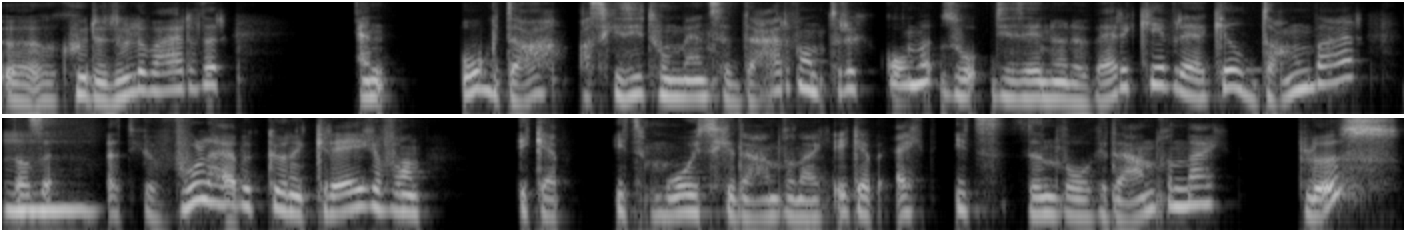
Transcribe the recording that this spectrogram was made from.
uh, goede doelen waren er. En ook dat, als je ziet hoe mensen daarvan terugkomen, zo, die zijn hun werkgever eigenlijk heel dankbaar dat ze Mm. het gevoel hebben kunnen krijgen van ik heb iets moois gedaan vandaag, ik heb echt iets zinvol gedaan vandaag. Plus,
